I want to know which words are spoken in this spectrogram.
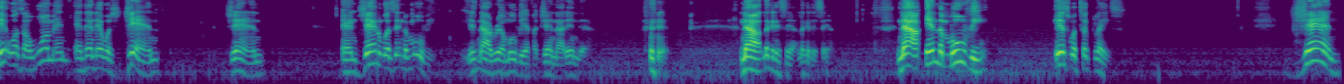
it was a woman, and then there was Jen. Jen. And Jen was in the movie. It's not a real movie if a Jen not in there. now, look at this here. Look at this here. Now, in the movie, here's what took place. Jen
